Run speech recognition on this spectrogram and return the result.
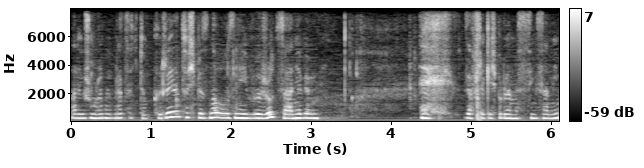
Ale już możemy wracać do gry. Coś mnie znowu z niej wyrzuca, nie wiem... Ech, zawsze jakieś problemy z Simsami.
